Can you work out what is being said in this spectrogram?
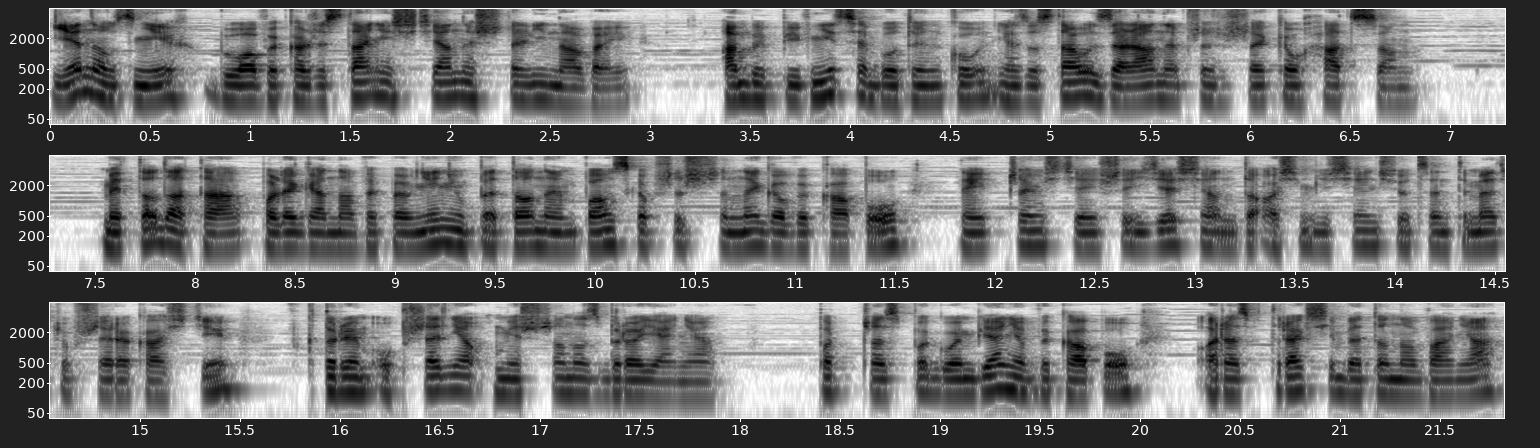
Jedną z nich było wykorzystanie ściany szczelinowej, aby piwnice budynku nie zostały zalane przez rzekę Hudson. Metoda ta polega na wypełnieniu betonem wąskoprzestrzennego wykopu, najczęściej 60 do 80 cm szerokości, w którym uprzednio umieszczono zbrojenia. Podczas pogłębiania wykopu oraz w trakcie betonowania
